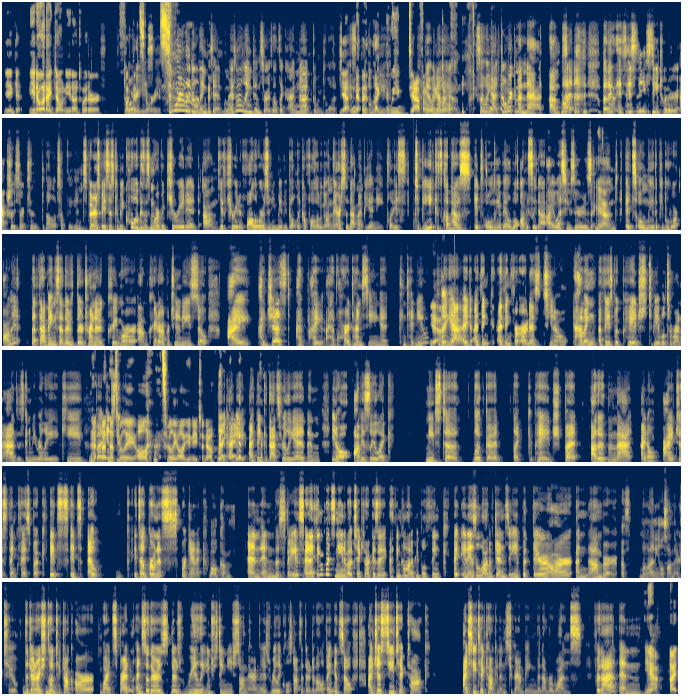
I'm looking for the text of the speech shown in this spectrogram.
You, get, you know what I don't need on Twitter? Stories. stories. Similarly to LinkedIn, when I saw LinkedIn stories, I was like, I'm not going to watch. Yeah, this. no, like we definitely, yeah, we definitely don't. don't. So yeah, don't recommend that. Um, but but it, it's it's neat to see Twitter actually start to develop something, and Twitter Spaces could be cool because it's more of a curated. Um, you have curated followers, and you maybe built like a following on there, so that might be a neat place to be. Because Clubhouse, it's only available obviously to iOS users, Yeah. and it's only the people who are on it. But that being said, they're they're trying to create more um, creator opportunities. So I I just I, I I have a hard time seeing it continue. Yeah. But yeah, I, I think I think for artists, you know, having a Facebook page to be able to run ads is going to be really key. But, But, that's really all. That's really all you need to know. like I I think that's really it. And you know, obviously, like needs to look good, like your page. But other than that, I don't. I just think Facebook it's it's out it's outgrown its organic welcome. and and the space. And I think what's neat about TikTok is I, I think a lot of people think it is a lot of Gen Z, but there are a number of millennials on there too. The generations on TikTok are widespread, and so there's there's really interesting niches on there, and there's really cool stuff that they're developing. And so I just see TikTok, I see TikTok and Instagram being the number ones for that. And yeah, yeah I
